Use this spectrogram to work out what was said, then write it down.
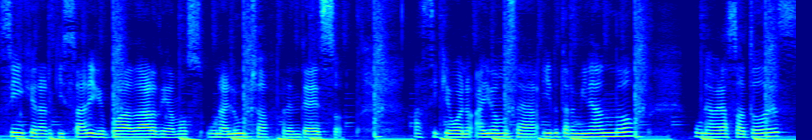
sin jerarquizar y que pueda dar, digamos, una lucha frente a eso. Así que bueno, ahí vamos a ir terminando. Un abrazo a todos.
